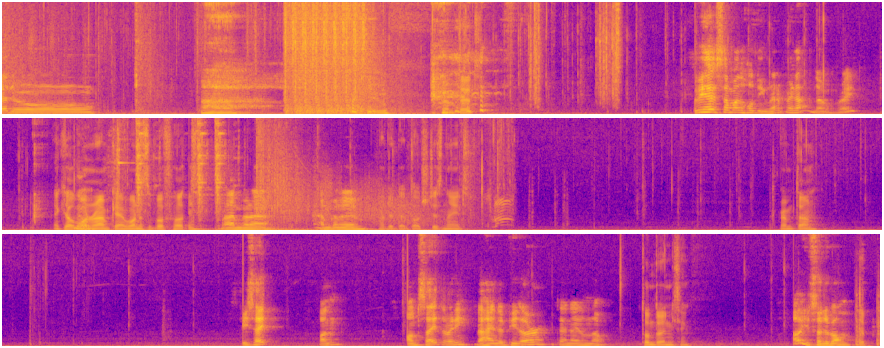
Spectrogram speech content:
Hello. Ah. Fuck you. I'm dead. Do we have someone holding ramp right now? No, right? I killed one ramp guy. One is above hut. Well, I'm gonna, I'm gonna. How did I dodge this nade? Ramp down. Side. One. On site already, behind the pillar. Then I don't know. Don't do anything. Oh, you saw the bomb. Yep.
